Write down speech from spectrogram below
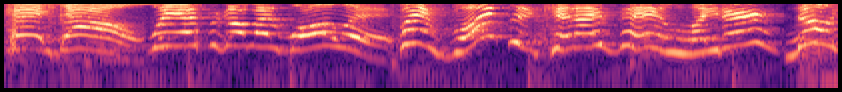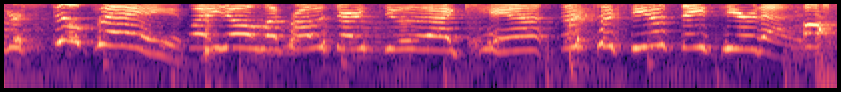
Pay now. Wait, I forgot my wallet. Wait, what? Can I pay later? No, you're still paying. Wait, no, Oh, my promise starts to that I can't. The tuxedo stays here then.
